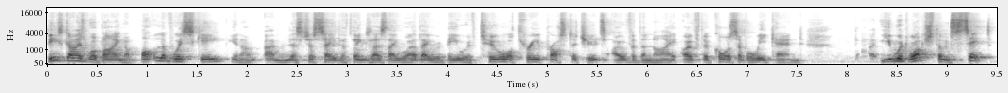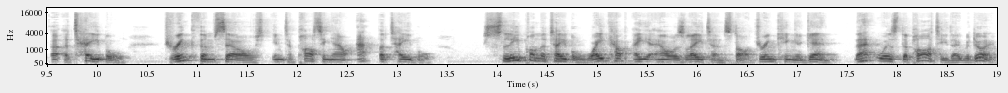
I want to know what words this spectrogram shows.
these guys were buying a bottle of whiskey. You know, I mean, let's just say the things as they were. They would be with two or three prostitutes over the night, over the course of a weekend. You would watch them sit at a table, drink themselves into passing out at the table, sleep on the table, wake up eight hours later and start drinking again. That was the party they were doing.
